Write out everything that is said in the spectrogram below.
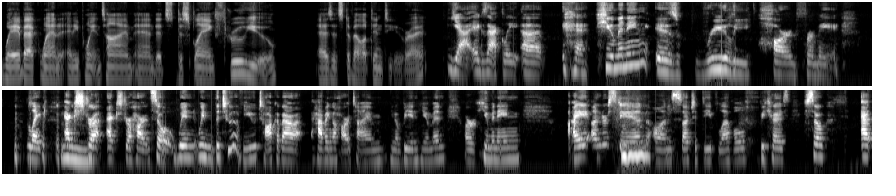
way back when at any point in time and it's displaying through you as it's developed into you, right? Yeah, exactly. Uh, humaning is really hard for me. Like Mm. extra, extra hard. So when when the two of you talk about having a hard time, you know, being human or humaning, I understand on such a deep level because so at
